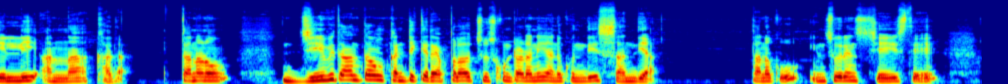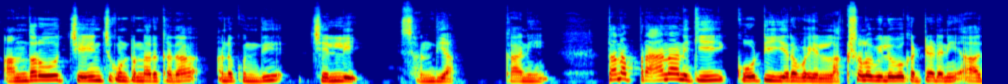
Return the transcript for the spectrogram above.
చెల్లి అన్న కథ. తనను జీవితాంతం కంటికి రెప్పలా చూసుకుంటాడని అనుకుంది సంధ్య. తనకు ఇన్సూరెన్స్ చేయిస్తే అందరూ చేయించుకుంటున్నారు కదా అనుకుంది చెల్లి సంధ్య. కానీ తన ప్రాణానికి కోటి ఇరవై లక్షల విలువ కట్టాడని ఆ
